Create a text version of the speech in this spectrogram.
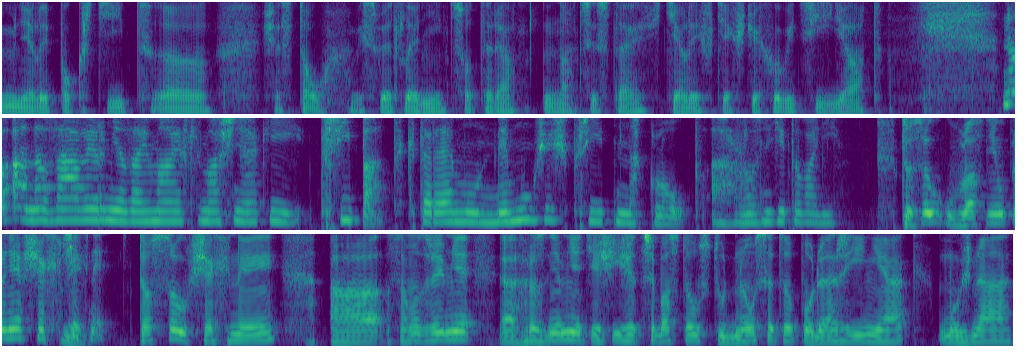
měli pokřtít eh, šestou vysvětlení, co teda nacisté chtěli v těch Štěchovicích dělat. No a na závěr mě zajímá, jestli máš nějaký případ, kterému nemůžeš přijít na kloup a hrozně ti to vadí. To jsou vlastně úplně všechny. Všechny. To jsou všechny a samozřejmě eh, hrozně mě těší, že třeba s tou studnou se to podaří nějak možná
